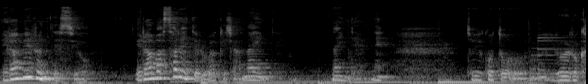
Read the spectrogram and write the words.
選べるんですよ。選ばされてるわけじゃないんでないんだよね。ということをいろいろ考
